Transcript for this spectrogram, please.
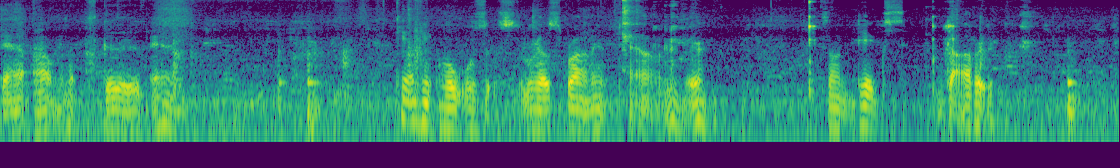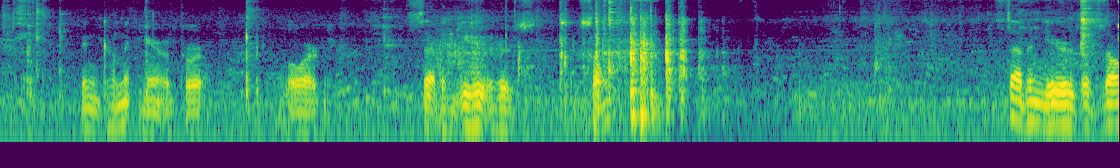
That omelet's good. And Camping Holes is the restaurant in town here. It's on Dix Goddard. Been coming here for, Lord, seven years. So, seven years or so.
